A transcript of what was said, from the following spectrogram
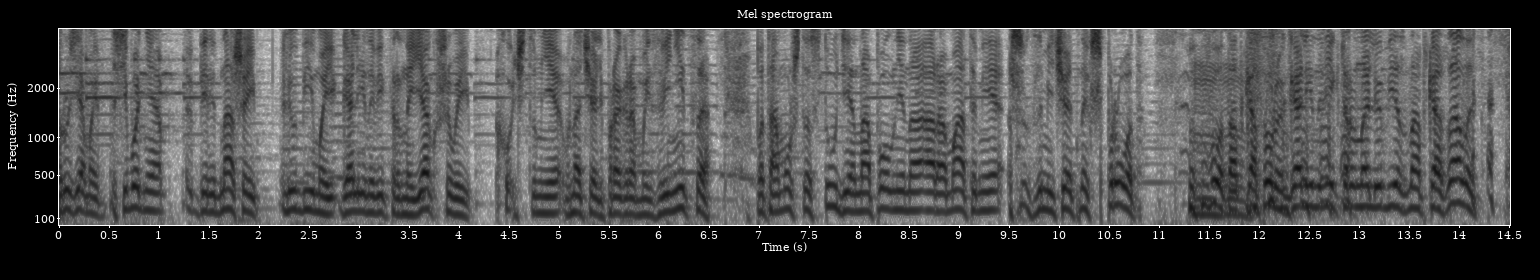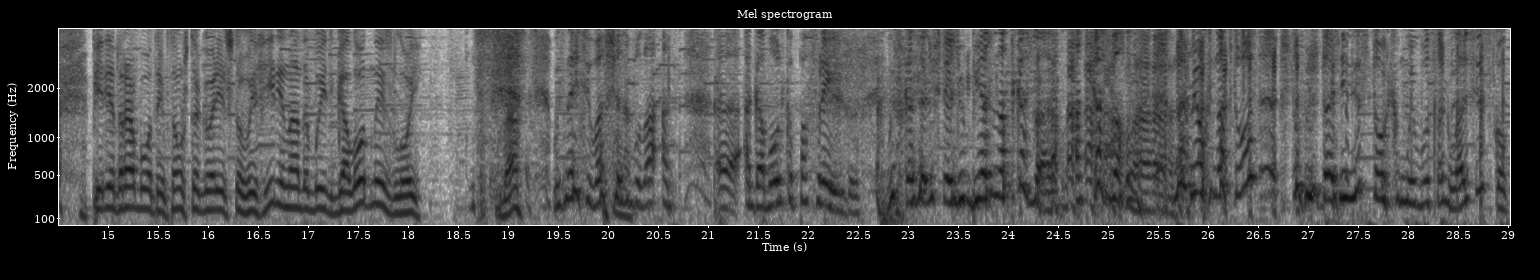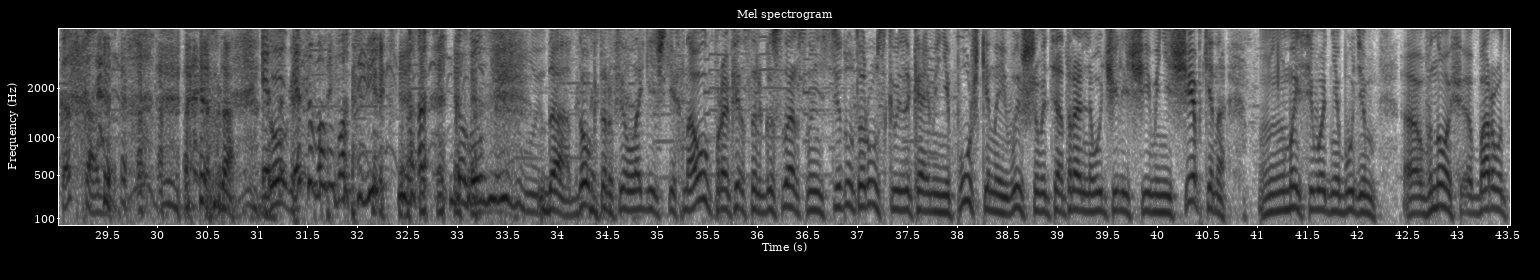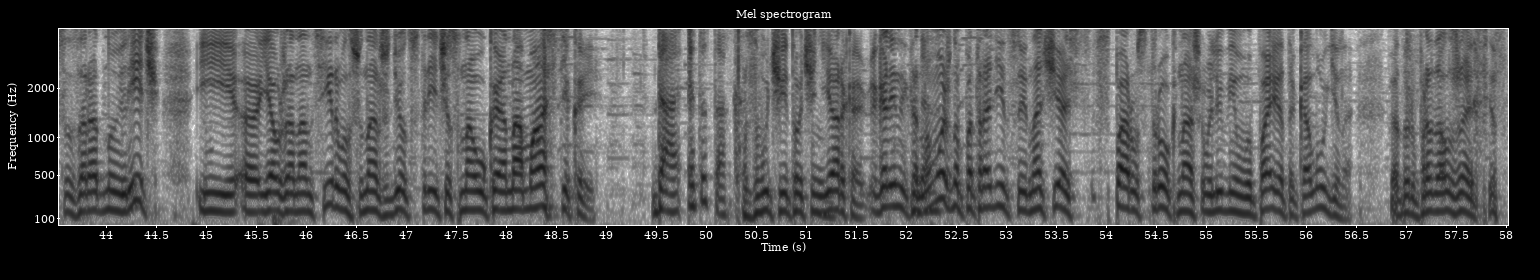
Друзья мои, сегодня перед нашей любимой Галиной Викторовной Якушевой хочется мне в начале программы извиниться, потому что студия наполнена ароматами замечательных шпрот, вот, от которых Галина Викторовна любезно отказалась перед работой, потому что говорит, что в эфире надо быть голодной и злой. Да? Вы знаете, у вас сейчас была о- э, оговорка по Фрейду. Вы сказали, что я любезно отказал, отказалась. Намек на то, что вы ждали не столько моего согласия, сколько отказа. Да. Это, Док- это вам в ответ на голодную злую. Да, доктор филологических наук, профессор Государственного института русского языка имени Пушкина и Высшего театрального училища имени Щепкина. Мы сегодня будем э, вновь бороться за родную речь. И э, я уже анонсировал, что нас ждет встреча с наукой аномастикой. Да, это так. Звучит очень ярко. Галина Викторовна, Да. ну можно по традиции начать с пару строк нашего любимого поэта Калугина, который продолжает писать.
